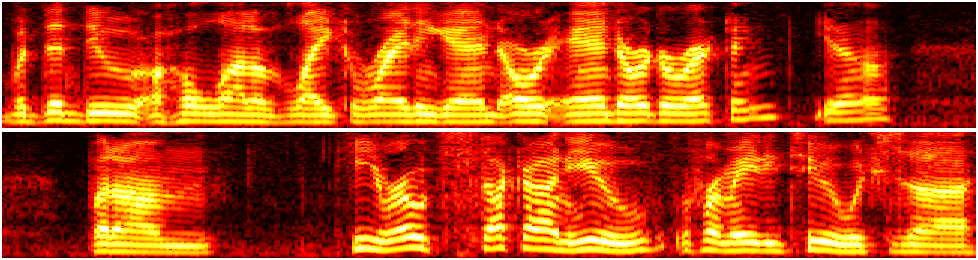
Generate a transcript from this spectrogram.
but didn't do a whole lot of like writing and or and or directing. You know, but um, he wrote "Stuck on You" from '82, which is a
